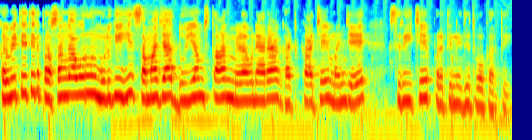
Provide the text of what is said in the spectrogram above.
कवितेतील प्रसंगावरून मुलगी ही समाजात दुय्यम स्थान मिळवणाऱ्या घटकाचे म्हणजे स्त्रीचे प्रतिनिधित्व करते.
